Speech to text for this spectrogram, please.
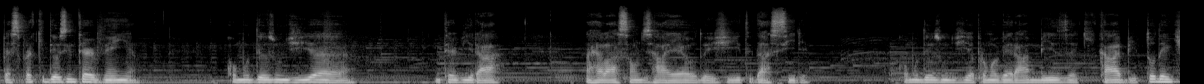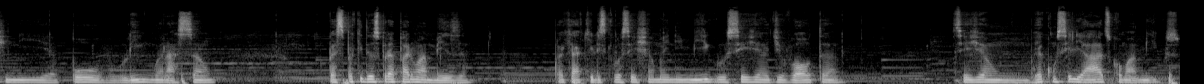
Peça para que Deus intervenha, como Deus um dia intervirá na relação de Israel, do Egito e da Síria. Como Deus um dia promoverá a mesa que cabe toda etnia, povo, língua, nação. Peço para que Deus prepare uma mesa para que aqueles que você chama inimigos sejam de volta, sejam reconciliados como amigos,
